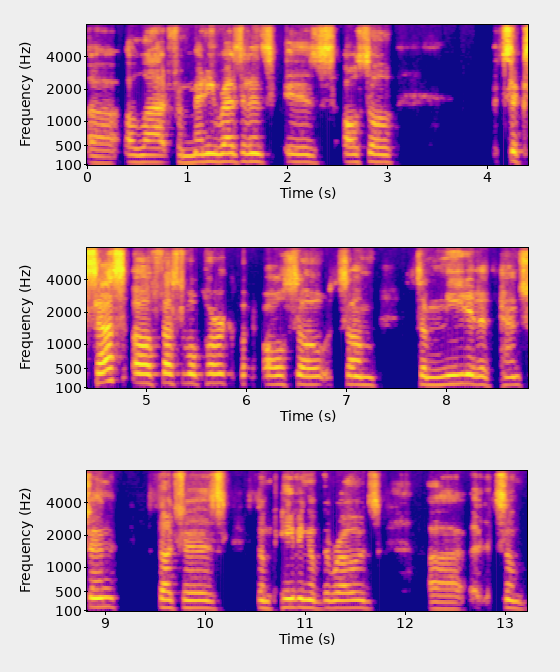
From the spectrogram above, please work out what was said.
a lot from many residents is also success of Festival Park, but also some some needed attention, such as some paving of the roads, uh, some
